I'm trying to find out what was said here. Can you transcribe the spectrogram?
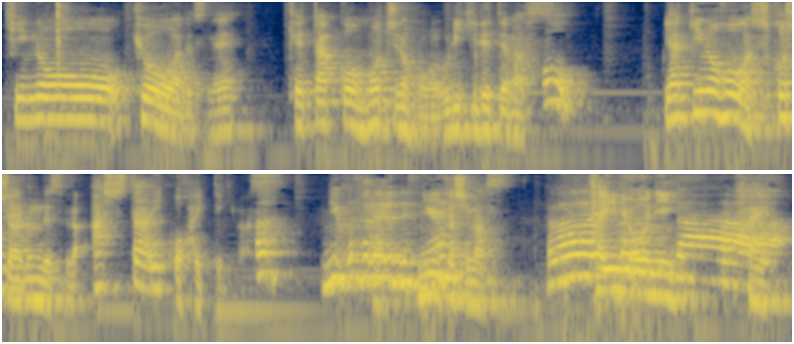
昨日、今日はですね、ケタコ餅の方が売り切れてます。お焼きの方が少しあるんですけど、明日以降入ってきます。あ入荷されるんですね。入荷します。大量によかった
